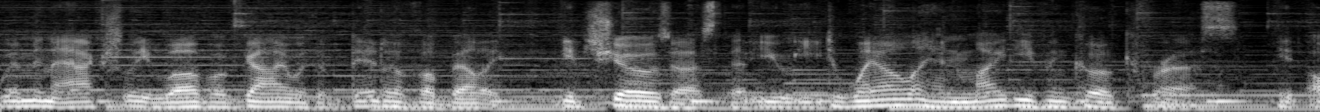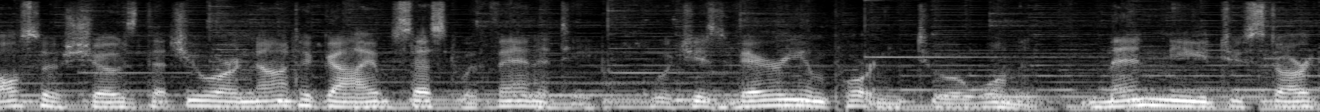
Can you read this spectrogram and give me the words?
Women actually love a guy with a bit of a belly. It shows us that you eat well and might even cook for us. It also shows that you are not a guy obsessed with vanity, which is very important to a woman. Men need to start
